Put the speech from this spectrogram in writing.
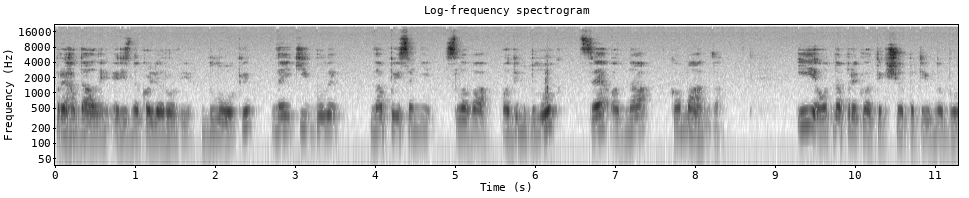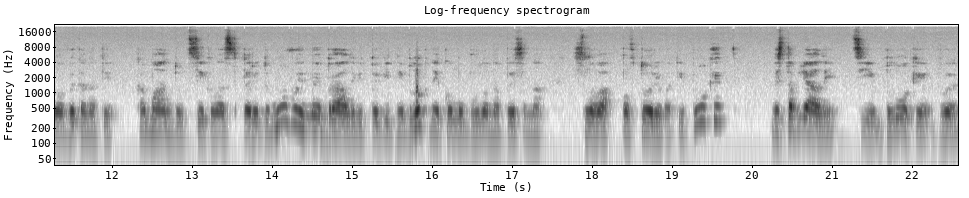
Пригадали різнокольорові блоки, на яких були написані слова. Один блок це одна команда. І, от, наприклад, якщо потрібно було виконати команду цикла з передумовою, ми брали відповідний блок, на якому було написано слова повторювати поки, виставляли ці блоки в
